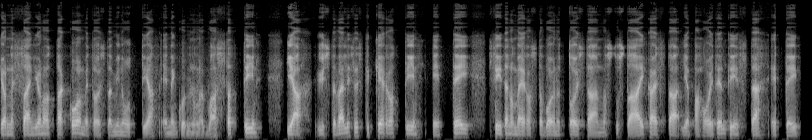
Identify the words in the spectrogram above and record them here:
jonne sain jonottaa 13 minuuttia ennen kuin minulle vastattiin. Ja ystävällisesti kerrottiin, ettei siitä numerosta voinut toista annostusta aikaistaa ja pahoiteltiin sitä, ettei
